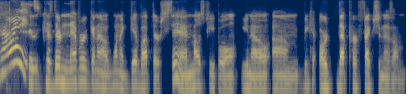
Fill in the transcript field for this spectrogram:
Right. Because they're never gonna want to give up their sin, most people, you know, um, because or that perfectionism.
